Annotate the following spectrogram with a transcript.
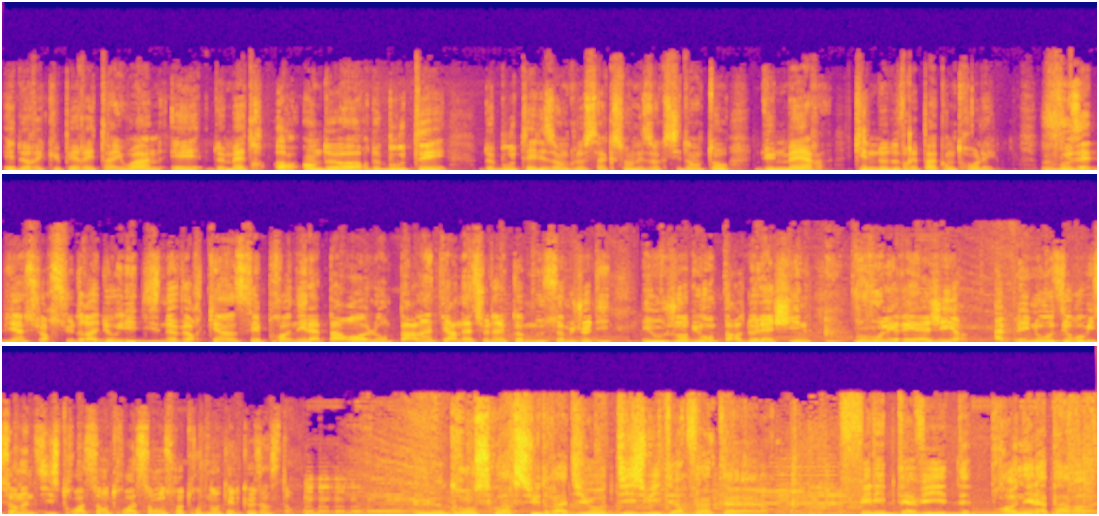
et de récupérer Taïwan, et de mettre hors- en dehors, de bouter, de bouter les anglo-saxons et les occidentaux d'une mer qu'ils ne devraient pas contrôler. Vous êtes bien sur Sud Radio, il est 19h15, c'est Prenez la parole, on parle international comme nous sommes jeudi et aujourd'hui on parle de la Chine. Vous voulez réagir? Appelez-nous au 0826 300 300, on se retrouve dans quelques instants. Le Grand Soir Sud Radio, 18h20h. Philippe David, prenez la parole.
